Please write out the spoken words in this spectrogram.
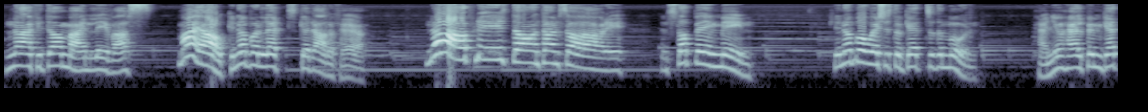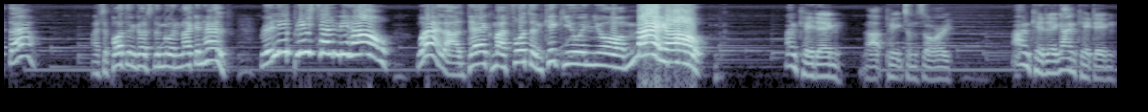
Now, if you don't mind, leave us. Mayo, Kinubo, let's get out of here. No, please don't. I'm sorry. And stop being mean. Kinubo wishes to get to the moon. Can you help him get there? I support him go to the moon and I can help. Really? Please tell me how. Well, I'll take my foot and kick you in your mayo! I'm kidding. That peaked, I'm sorry. I'm kidding, I'm kidding.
